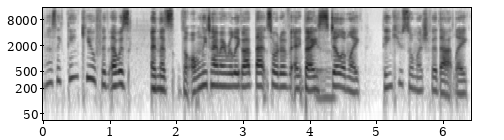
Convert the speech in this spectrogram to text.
And I was like, Thank you for that. was, and that's the only time I really got that sort of, eh, but I still am like, Thank you so much for that. Like,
